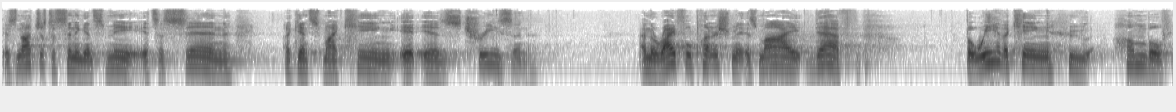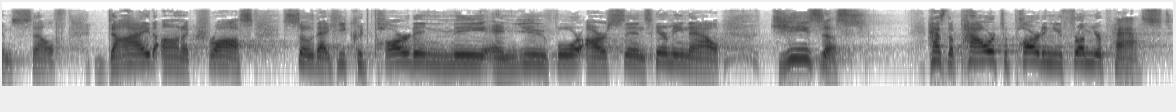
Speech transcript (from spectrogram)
is not just a sin against me, it's a sin against my king. It is treason. And the rightful punishment is my death but we have a king who humbled himself, died on a cross so that he could pardon me and you for our sins. Hear me now. Jesus has the power to pardon you from your past.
